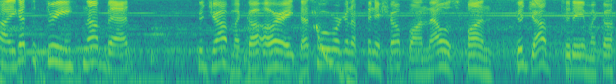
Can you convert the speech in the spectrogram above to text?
Oh, you got the three. Not bad. Good job, Micah. Alright, that's what we're going to finish up on. That was fun. Good job today, Micah.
